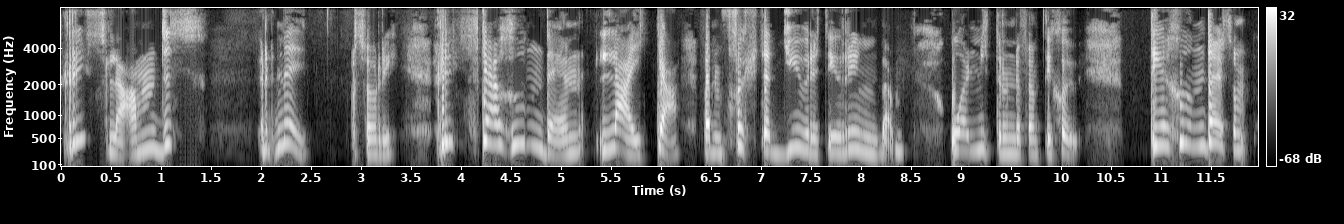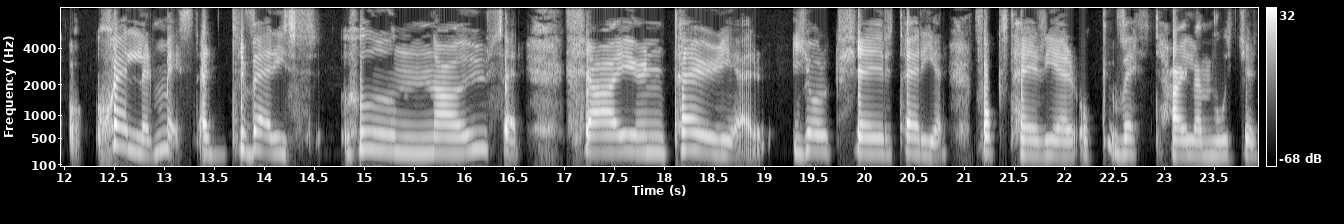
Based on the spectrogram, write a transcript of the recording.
Rysslands... Nej, sorry. Ryska hunden Laika var den första djuret i rymden år 1957. De hundar som skäller mest är dvärghunauser, shire terrier, Yorkshire terrier, fox terrier och West Highland witcher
